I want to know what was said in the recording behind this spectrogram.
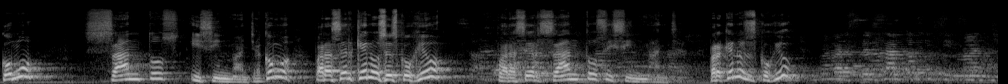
¿cómo? Santos y sin mancha. ¿Cómo? ¿Para ser qué nos escogió? Para ser santos y sin mancha. ¿Para qué nos escogió? Para ser santos y sin mancha.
